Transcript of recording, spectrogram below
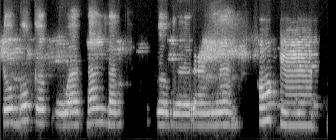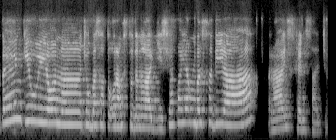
tubuh, kekuatan, dan keberanian. Oke, thank you Wiona. Coba satu orang student lagi. Siapa yang bersedia? Raise hand saja.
